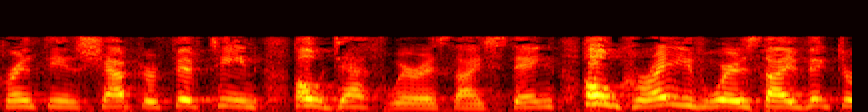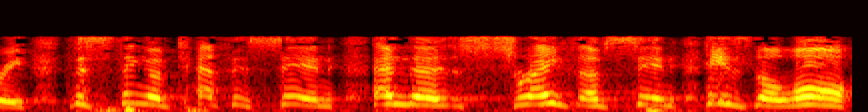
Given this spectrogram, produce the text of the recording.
Corinthians chapter 15. Oh death, where is thy sting? Oh grave, where is thy victory? The sting of death is sin, and the strength of sin is the law.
